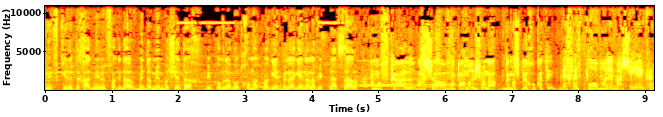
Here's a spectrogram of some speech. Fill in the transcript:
הוא הפקיר את אחד ממפקדיו מדמם בשטח, במקום להוות חומת מגן ולהגן עליו מפני השר. המפכ"ל עכשיו, בפעם הראשונה, במשבר חוקתי. בהחלט פרומו למה שיהיה כאן.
